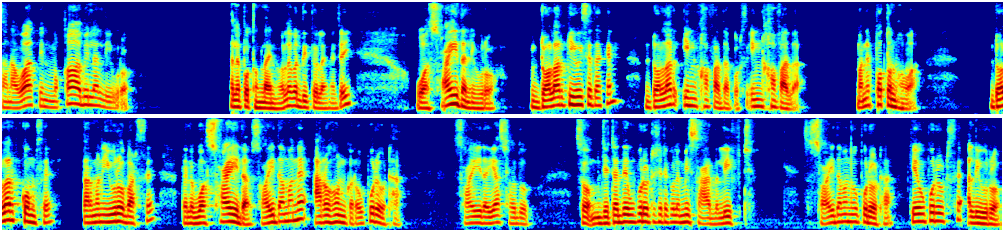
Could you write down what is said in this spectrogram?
সানাওয়াতিন মুকাবিলা লিউরো তাহলে প্রথম লাইন হলো, এবার দ্বিতীয় লাইনে যাই। ওয়া সাইদ আল ইউরো। ডলার কি হয়েছে দেখেন? ডলার ইন খফাদা করছে ইনখফাদা মানে পতন হওয়া। ডলার কমছে, তার মানে ইউরো বাড়ছে। তাহলে ওয়া সাইদা সাইদা মানে আরোহণ করা, উপরে ওঠা। সাইদা ইয়া সদু সো যেটা দিয়ে উপরে ওঠে সেটাকে বলে মিস লিফট। সয়দা মানে উপরে ওঠা। কে উপরে উঠছে? আল ইউরো।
